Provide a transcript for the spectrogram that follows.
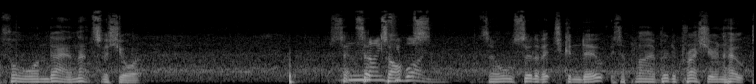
4 1 down, that's for sure. Sets up tops. So all Suljovic can do is apply a bit of pressure and hope.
